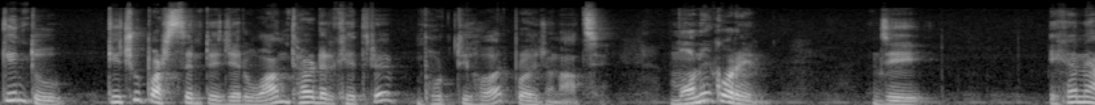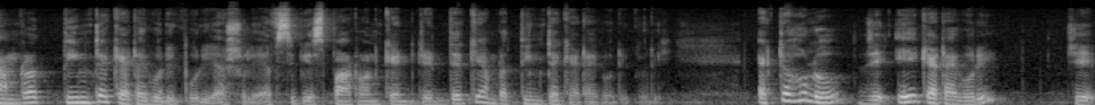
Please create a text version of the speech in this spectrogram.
কিন্তু কিছু পার্সেন্টেজের ওয়ান থার্ডের ক্ষেত্রে ভর্তি হওয়ার প্রয়োজন আছে। মনে করেন যে এখানে আমরা তিনটা ক্যাটাগরি করি আসলে এফসিপিএস পার্ট ওয়ান ক্যান্ডিডেটদেরকে আমরা তিনটা ক্যাটাগরি করি। একটা হলো যে এ ক্যাটাগরি যে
